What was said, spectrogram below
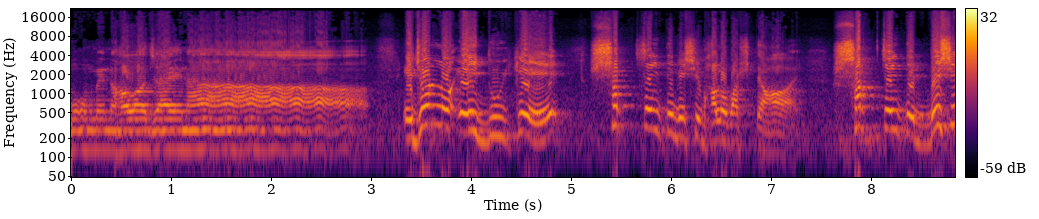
মুমিন হওয়া যায় না। এজন্য এই দুইকে সবচাইতে বেশি ভালোবাসতে হয়। সবচাইতে বেশি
